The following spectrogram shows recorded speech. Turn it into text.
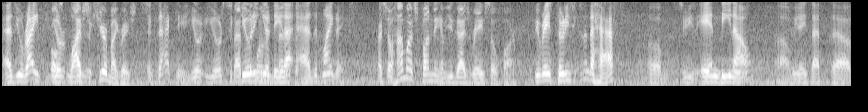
as you write, well, you're live secure migrations. Exactly, you're, you're securing your data benefits. as it migrates. All right, so how much funding have you guys raised so far? We've raised 36 and a half, um, series A and B now. Uh, we raised that uh,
